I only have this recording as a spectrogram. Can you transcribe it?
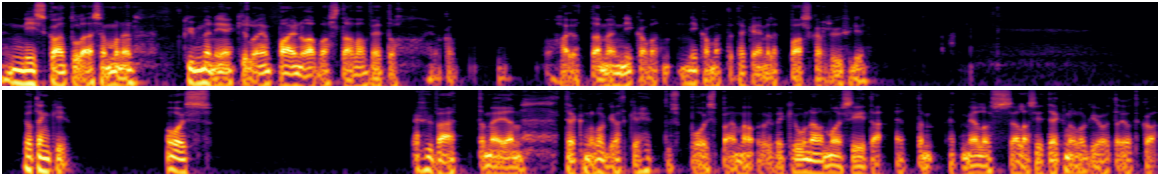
niskaan tulee semmoinen kymmenien kilojen painoa vastaava veto, joka hajottaa meidän nikamat, nikamat ja tekee meille paskan ryhdin. Jotenkin olisi hyvä, että meidän teknologiat kehittyisi poispäin. Mä jotenkin unelmoin siitä, että, että meillä olisi sellaisia teknologioita, jotka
